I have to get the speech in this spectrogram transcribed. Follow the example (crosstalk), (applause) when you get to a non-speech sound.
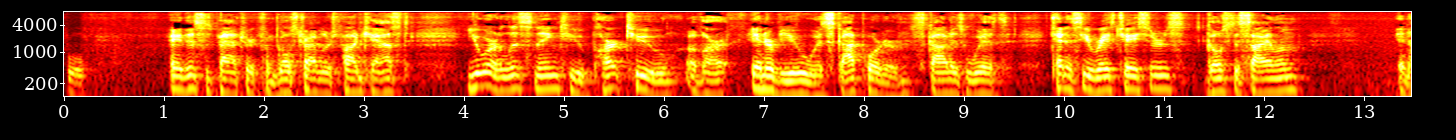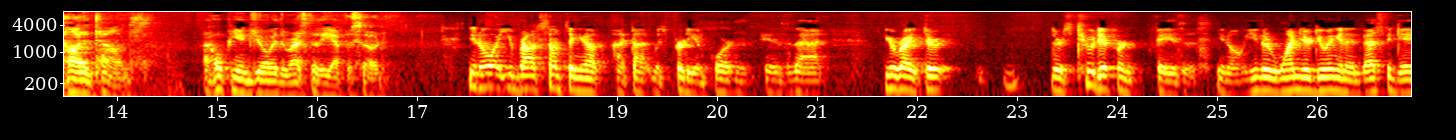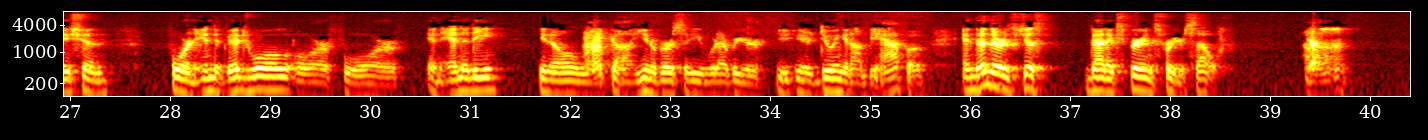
fool. Hey, this is Patrick from Ghost Travelers Podcast. You are listening to part two of our interview with Scott Porter. Scott is with Tennessee Wraith Chasers, Ghost Asylum, and Haunted Towns. I hope you enjoy the rest of the episode. You know what? You brought something up I thought was pretty important. Is that you're right? There, there's two different phases. You know, either one you're doing an investigation for an individual or for an entity. You know, like a university, whatever you're you're doing it on behalf of, and then there's just that experience for yourself. Yeah. Uh,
